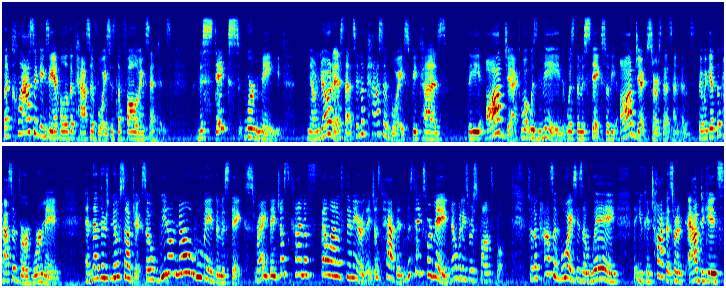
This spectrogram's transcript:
The classic example of the passive voice is the following sentence. Mistakes were made. Now notice that's in the passive voice because the object, what was made, was the mistake. So the object starts that sentence. Then we get the passive verb, were made. And then there's no subject. So we don't know who made the mistakes, right? They just kind of fell out of thin air. They just happened. Mistakes were made. Nobody's responsible. So the passive voice is a way that you can talk that sort of abdicates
